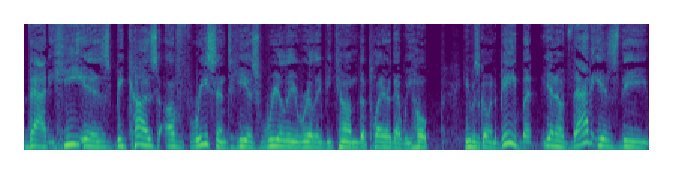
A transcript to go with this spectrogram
that he is because of recent. He has really, really become the player that we hope he was going to be. But you know, that is the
